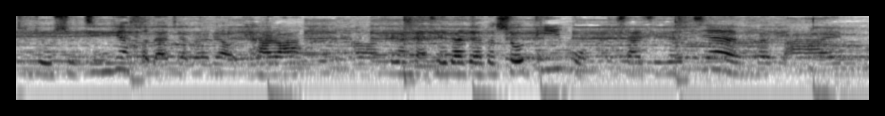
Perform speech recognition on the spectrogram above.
这就是今天和大家的聊天啦，呃，非常感谢大家的收听，我们下期再见，拜拜。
